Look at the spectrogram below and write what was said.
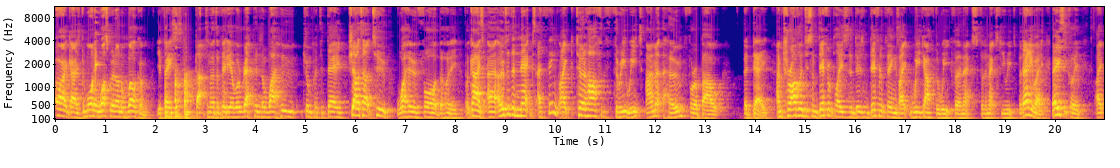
Alright guys, good morning, what's going on and welcome your faces back to another video. We're repping the Wahoo jumper today. Shout out to Wahoo for the hoodie. But guys, uh, over the next, I think like two and a half three weeks, I'm at home for about a day. I'm traveling to some different places and doing some different things like week after week for the next for the next few weeks. But anyway, basically, like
